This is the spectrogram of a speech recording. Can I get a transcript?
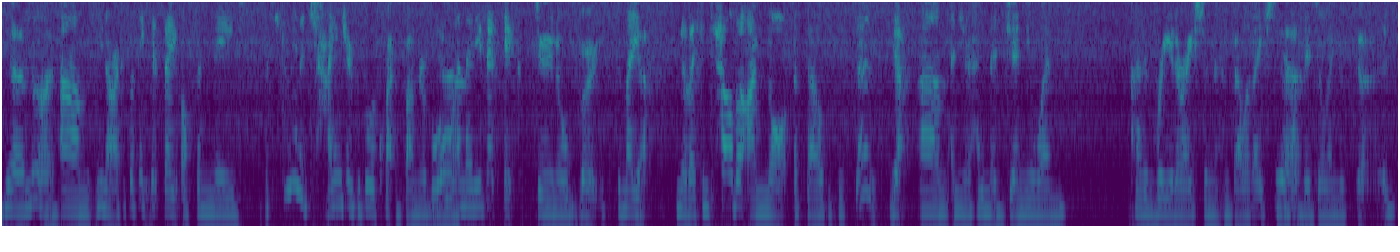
yeah nice Um, you know, because I think that they often need, particularly in a change room, people are quite vulnerable Yeah. and they need that external boost. And they, Yeah. you know, they can tell that I'm not a sales assistant. Yeah. Um, and you know, having that genuine kind of reiteration and validation of what they're doing is good.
